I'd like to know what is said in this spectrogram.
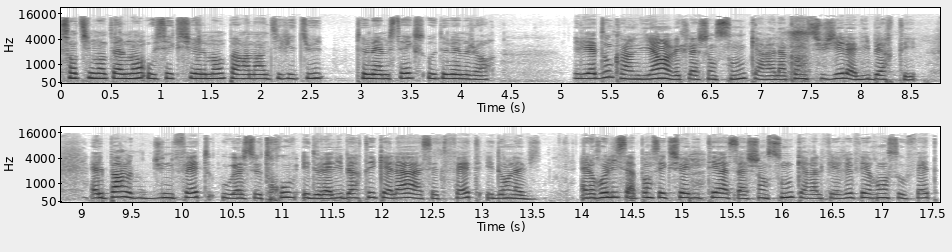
sentimentalement ou sexuellement par un individu de même sexe ou de même genre. Il y a donc un lien avec la chanson car elle a comme sujet la liberté. Elle parle d'une fête où elle se trouve et de la liberté qu'elle a à cette fête et dans la vie. Elle relie sa pansexualité à sa chanson car elle fait référence au fait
